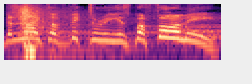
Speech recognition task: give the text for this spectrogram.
The light of victory is before me!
